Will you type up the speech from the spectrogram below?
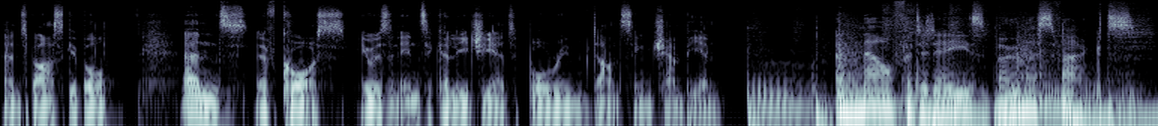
and basketball. And, of course, he was an intercollegiate ballroom dancing champion. And now for today's bonus facts.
